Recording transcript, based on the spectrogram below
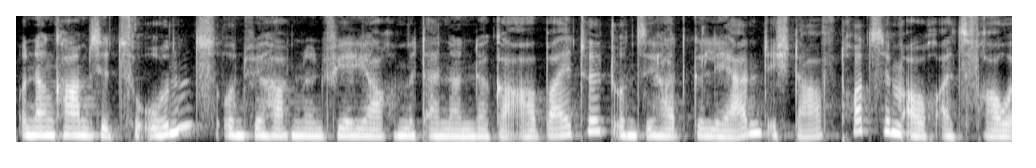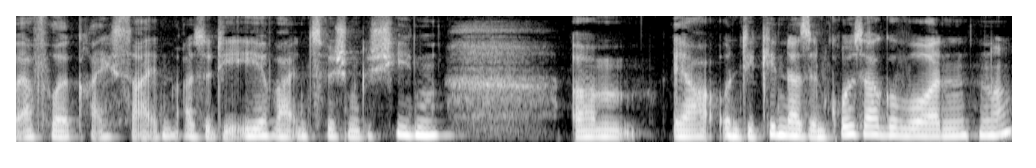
Und dann kam sie zu uns und wir haben nun vier Jahre miteinander gearbeitet und sie hat gelernt, ich darf trotzdem auch als Frau erfolgreich sein. Also die Ehe war inzwischen geschieden ähm, ja, und die Kinder sind größer geworden. Ne?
